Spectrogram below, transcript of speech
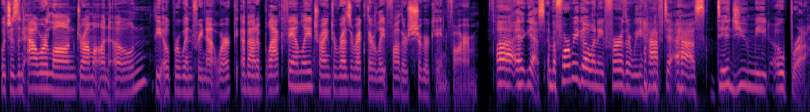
which is an hour long drama on OWN, the Oprah Winfrey Network, about a black family trying to resurrect their late father's sugarcane farm. Uh, yes. And before we go any further, we have to ask Did you meet Oprah?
